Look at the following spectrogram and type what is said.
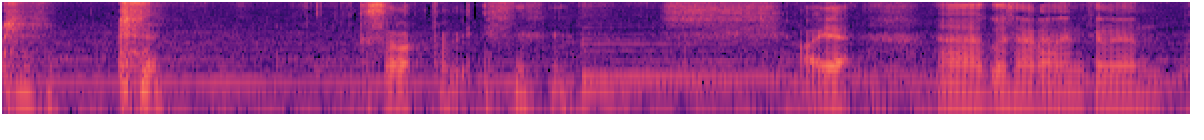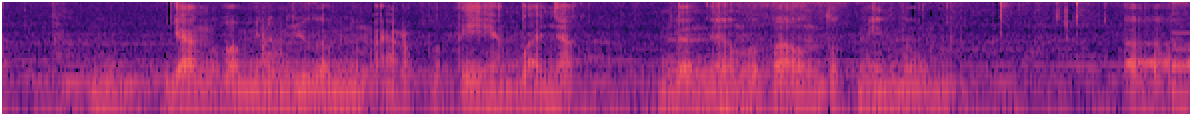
Keselak tadi. Oh ya uh, gue saranin kalian jangan lupa minum juga minum air putih yang banyak dan jangan lupa untuk minum uh,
